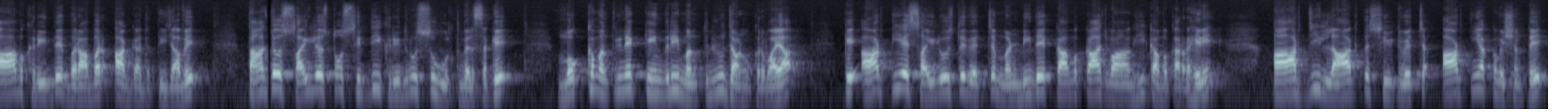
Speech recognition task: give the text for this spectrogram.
ਆਮ ਖਰੀਦ ਦੇ ਬਰਾਬਰ ਆਗਿਆ ਦਿੱਤੀ ਜਾਵੇ, ਤਾਂ ਜੋ ਸਾਈਲੋਜ ਤੋਂ ਸਿੱਧੀ ਖਰੀਦ ਨੂੰ ਸਹੂਲਤ ਮਿਲ ਸਕੇ। ਮੁੱਖ ਮੰਤਰੀ ਨੇ ਕੇਂਦਰੀ ਮੰਤਰੀ ਨੂੰ ਜਾਣੂ ਕਰਵਾਇਆ ਕਿ ਆੜਤੀਏ ਸਾਈਲੋਜ ਦੇ ਵਿੱਚ ਮੰਡੀ ਦੇ ਕੰਮਕਾਜ ਵਾਂਗ ਹੀ ਕੰਮ ਕਰ ਰਹੇ ਨੇ। ਆਰਜੀ ਲਾਗਤ ਸੀਟ ਵਿੱਚ ਆੜਤੀਆਂ ਕਮਿਸ਼ਨ ਤੇ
